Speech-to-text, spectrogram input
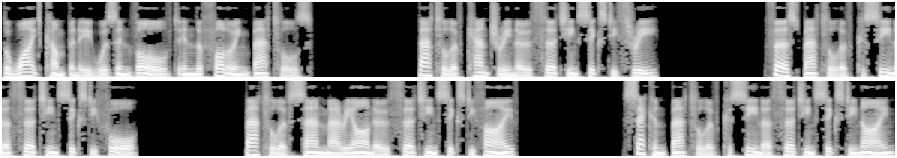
The White Company was involved in the following battles. Battle of Canturino 1363 First Battle of Cascina 1364 Battle of San Mariano 1365 Second Battle of Cascina 1369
